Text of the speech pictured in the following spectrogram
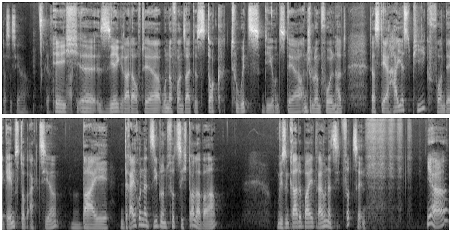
Das ist ja. Ich äh, sehe gerade auf der wundervollen Seite Stock Twits, die uns der Angelo empfohlen hat, dass der Highest Peak von der GameStop-Aktie bei 347 Dollar war. Und wir sind gerade bei 314. Ja.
